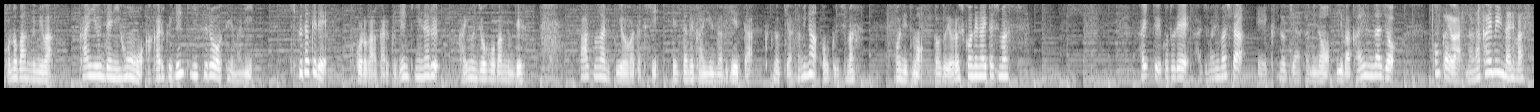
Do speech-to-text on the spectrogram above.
この番組は開運で日本を明るく元気にするをテーマに聞くだけで心が明るく元気になる開運情報番組です。パーソナリティは私エンタメ開運ナビゲーター楠木あさみがお送りします。本日もどうぞよろしくお願いいたします。はい、ということで始まりました。えー、楠木あさみのビーバー開運ラジオ。今回は7回目になります。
